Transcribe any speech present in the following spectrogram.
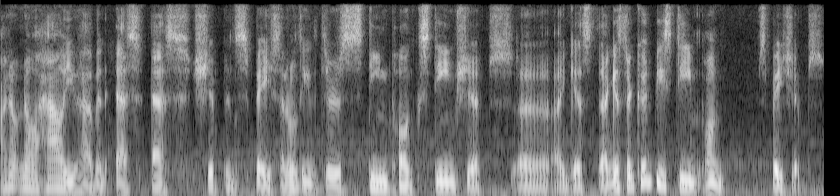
I don't know how you have an SS ship in space. I don't think that there's steampunk steamships. Uh, I guess I guess there could be steampunk spaceships.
